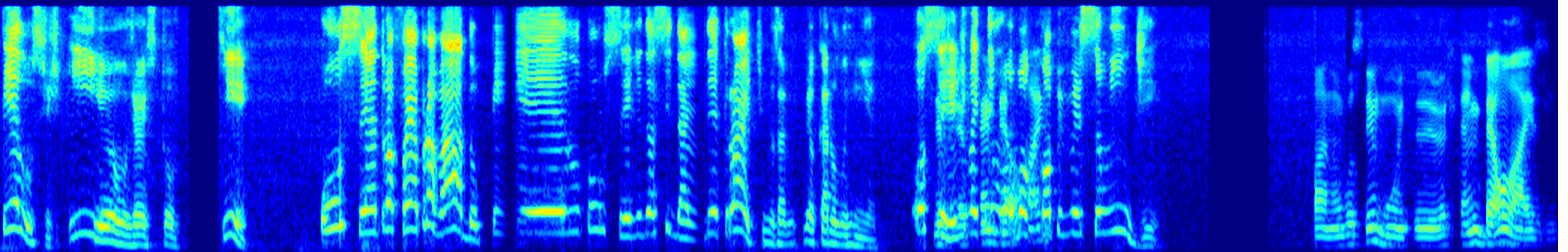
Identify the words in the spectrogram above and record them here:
Pelos e eu já estou aqui, o centro foi aprovado pelo conselho da cidade de Detroit, meus, meu caro Lurinha. Ou seja, a gente vai ter um Robocop versão indie. Ah, não gostei muito. Eu ia ficar em Bell Island.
